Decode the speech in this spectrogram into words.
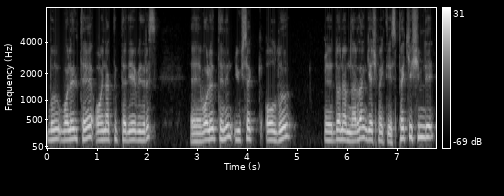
bu volatiliteye oynaklık da diyebiliriz. Ee, volatilitenin yüksek olduğu e, dönemlerden geçmekteyiz. Peki şimdi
